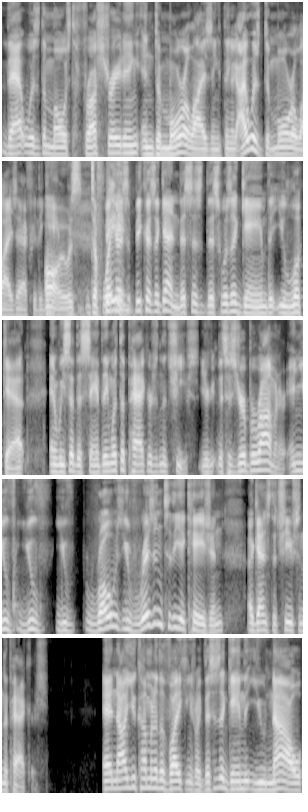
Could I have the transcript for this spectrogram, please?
that was the most frustrating and demoralizing thing. Like I was demoralized after the oh, game. Oh, it was deflating. because because again, this is this was a game that you look at, and we said the same thing with the Packers and the Chiefs. You're, this is your barometer, and you've you've you've rose you've risen to the occasion against the Chiefs and the Packers, and now you come into the Vikings like this is a game that you now.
